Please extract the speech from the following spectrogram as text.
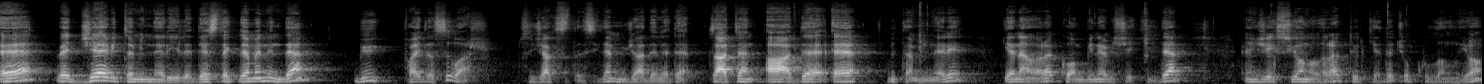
E ve C vitaminleriyle desteklemenin de büyük faydası var sıcak stresiyle mücadelede. Zaten A, D, E vitaminleri genel olarak kombine bir şekilde enjeksiyon olarak Türkiye'de çok kullanılıyor.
